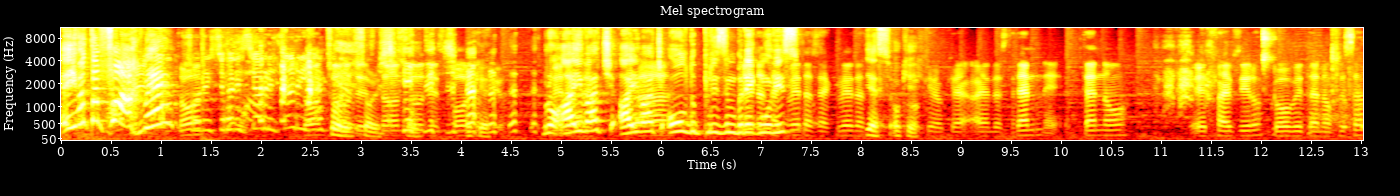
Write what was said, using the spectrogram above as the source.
Hey, what the fuck, man? Don't, sorry, sorry, sorry. don't Sorry, do this, sorry. Don't do this, both of Okay. you. Bro, I watch, I watch all the Prison Break wait a movies. Sec, wait a sec, wait a Yes, sec. okay. Okay, okay, I understand. 10, 10 no, 850. Go with an officer.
